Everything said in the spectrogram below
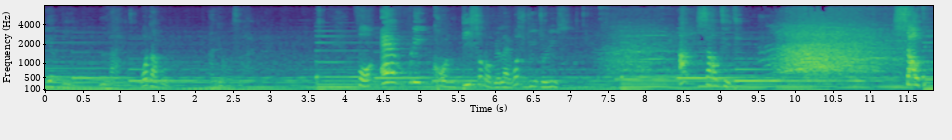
there be light. What happened? And there was light. For every condition of your life, what should you introduce? Ah, shout it. Shout it.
